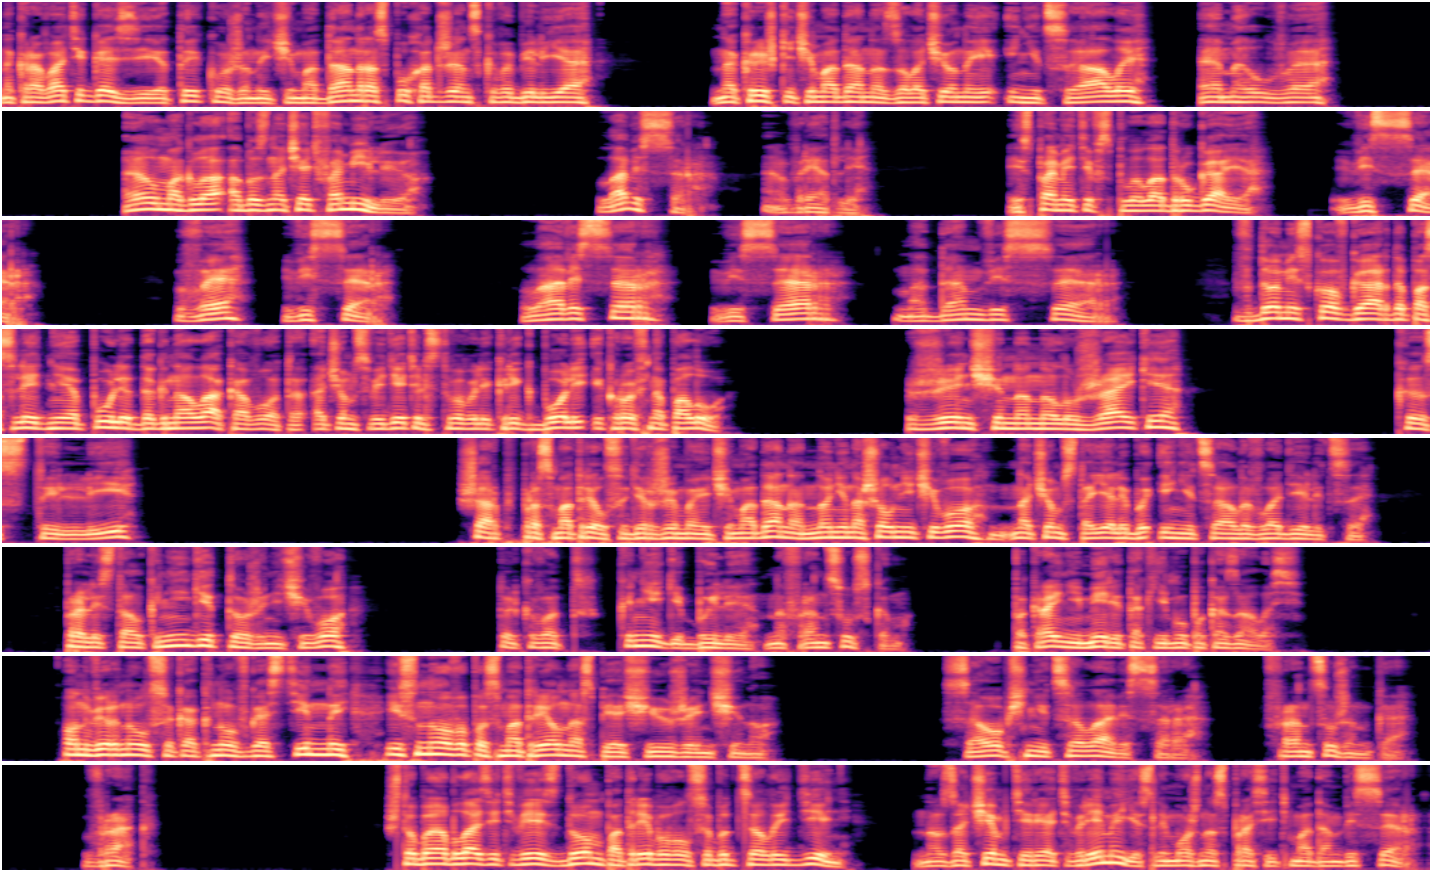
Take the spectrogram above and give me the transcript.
На кровати газеты, кожаный чемодан распух от женского белья — на крышке чемодана золоченые инициалы МЛВ. Л могла обозначать фамилию. Лависсер? Вряд ли. Из памяти всплыла другая. Виссер. В. Виссер. Лависсер, Виссер, мадам Виссер. В доме Сковгарда последняя пуля догнала кого-то, о чем свидетельствовали крик боли и кровь на полу. Женщина на лужайке. Костыли. Шарп просмотрел содержимое чемодана, но не нашел ничего, на чем стояли бы инициалы владелицы. Пролистал книги, тоже ничего. Только вот книги были на французском. По крайней мере, так ему показалось. Он вернулся к окну в гостиной и снова посмотрел на спящую женщину. Сообщница Лависсера. Француженка. Враг. Чтобы облазить весь дом, потребовался бы целый день. Но зачем терять время, если можно спросить мадам Виссер?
